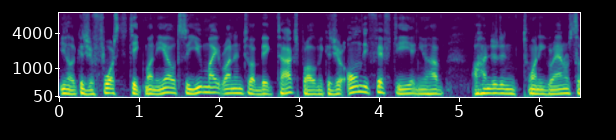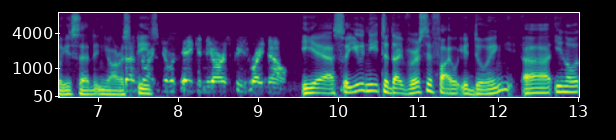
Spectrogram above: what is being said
you know, because you're forced to take money out. So you might run into a big tax problem because you're only 50 and you have 120 grand or so, you said, in your That's RSPs. right. Give or take in the RSPs right now. Yeah, so you need to diversify what you're doing. Uh, you know,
